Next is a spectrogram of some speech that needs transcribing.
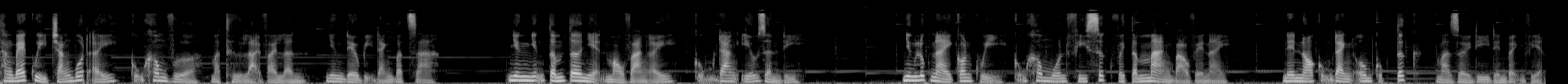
Thằng bé quỷ trắng buốt ấy cũng không vừa mà thử lại vài lần nhưng đều bị đánh bật ra. Nhưng những tấm tơ nhện màu vàng ấy cũng đang yếu dần đi. Nhưng lúc này con quỷ cũng không muốn phí sức với tấm màng bảo vệ này, nên nó cũng đành ôm cục tức mà rời đi đến bệnh viện.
